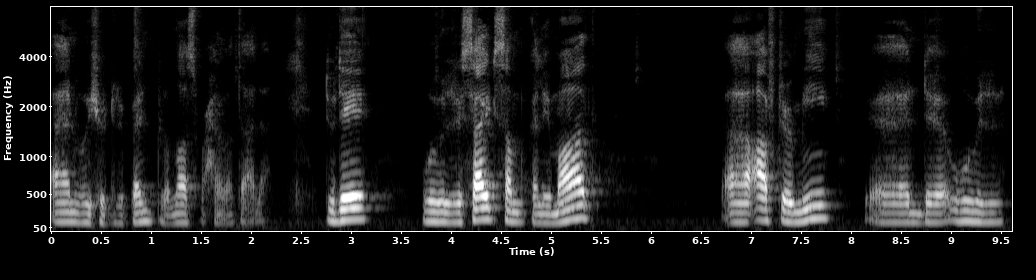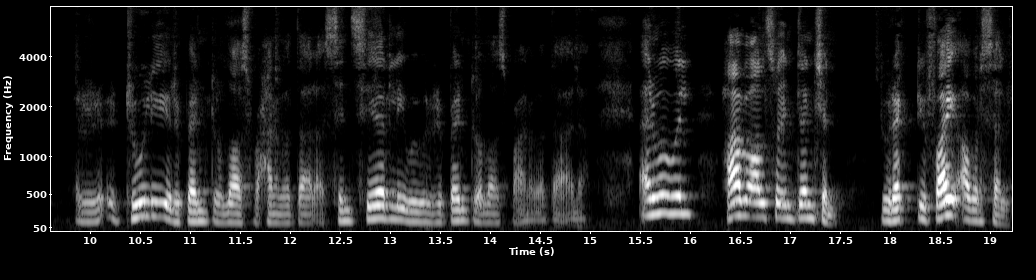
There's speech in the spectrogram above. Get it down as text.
and we should repent to Allah subhanahu wa ta'ala. Today we will recite some kalimat uh, after me and uh, we will truly repent to Allah subhanahu wa ta'ala. Sincerely we will repent to Allah subhanahu wa ta'ala. And we will have also intention to rectify ourselves.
